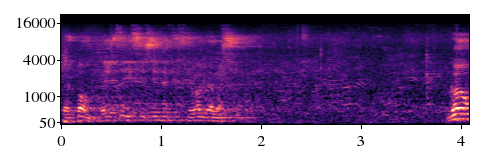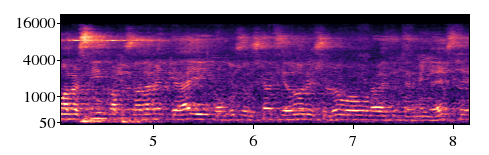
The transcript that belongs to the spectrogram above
perdón, de este 17 Festival de la Sidra. Luego a las 5 aproximadamente hay concurso de escanciadores y luego una vez que termine este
